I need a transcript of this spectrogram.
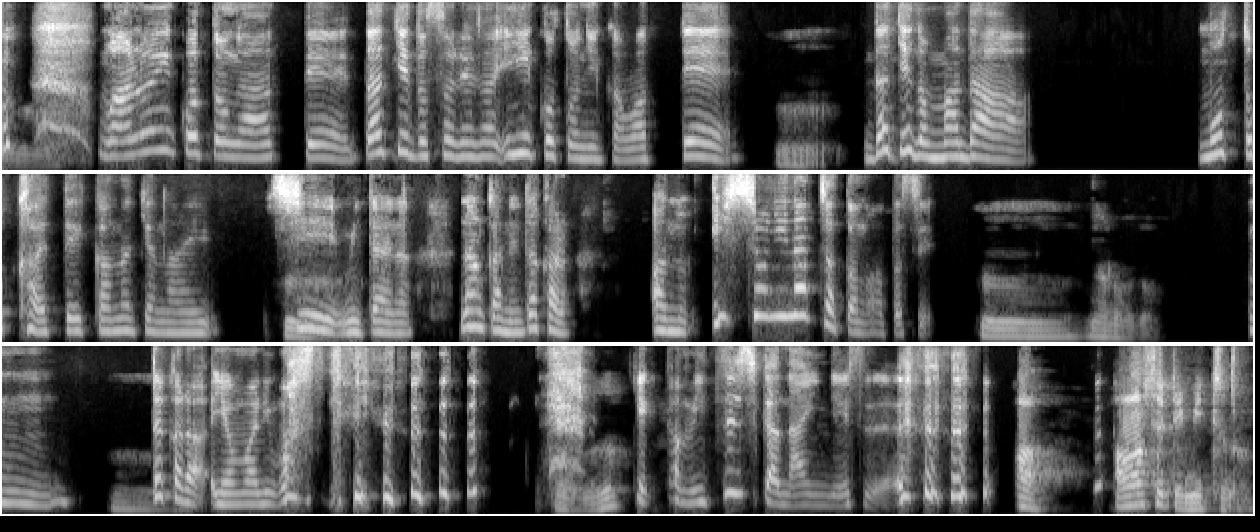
悪いことがあって、だけどそれがいいことに変わって、だけどまだ、もっと変えていかなきゃないし、うんみたいな。なんかね、だから、あの、一緒になっちゃったの、私。うん。なるほど。うん。うんだか、ら謝りますっていう。結果3つしかないんです。あ、合わせて三つなの？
